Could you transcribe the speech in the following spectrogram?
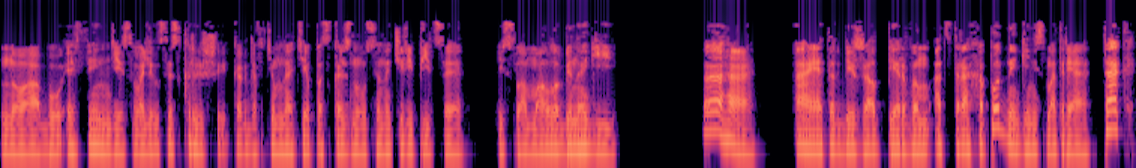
но Абу Эфенди свалился с крыши, когда в темноте поскользнулся на черепице и сломал обе ноги. «Ага, а этот бежал первым от страха под ноги несмотря, так?»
